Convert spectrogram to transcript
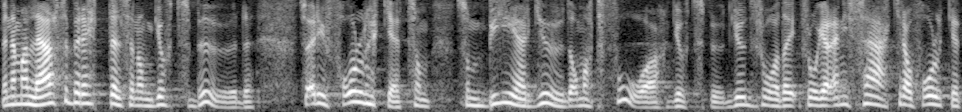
men när man läser berättelsen om Guds bud så är det ju folket som, som ber Gud om att få Guds bud. Gud frågar, är ni säkra? Och folket,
